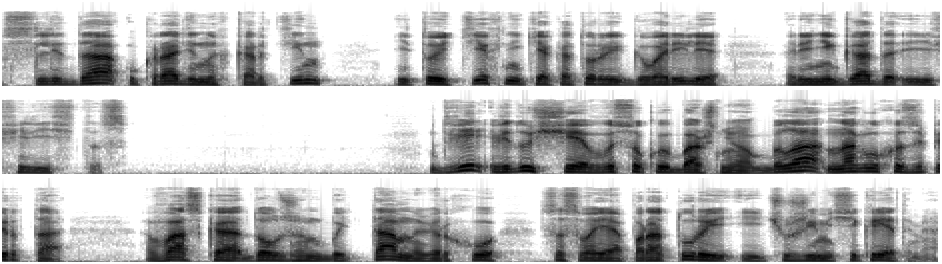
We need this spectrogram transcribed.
следа украденных картин и той техники, о которой говорили Ренегада и Фелиситас. Дверь, ведущая в высокую башню, была наглухо заперта. Васка должен быть там, наверху, со своей аппаратурой и чужими секретами.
